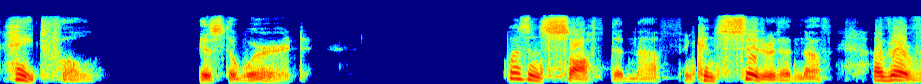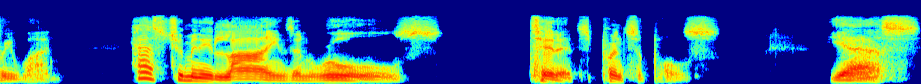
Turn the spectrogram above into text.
hateful is the word. Wasn't soft enough and considerate enough of everyone. Has too many lines and rules, tenets, principles. Yes,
